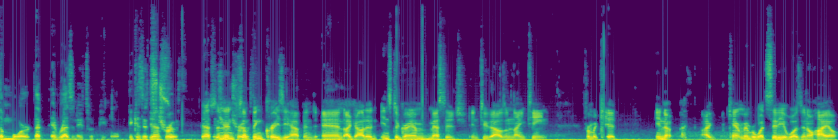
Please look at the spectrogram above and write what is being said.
the more that it resonates with people because it's Yes. truth. Yes, It's and then truth. something crazy happened, and I got an Instagram message in 2019 from a kid in I, I can't remember what city it was in Ohio,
